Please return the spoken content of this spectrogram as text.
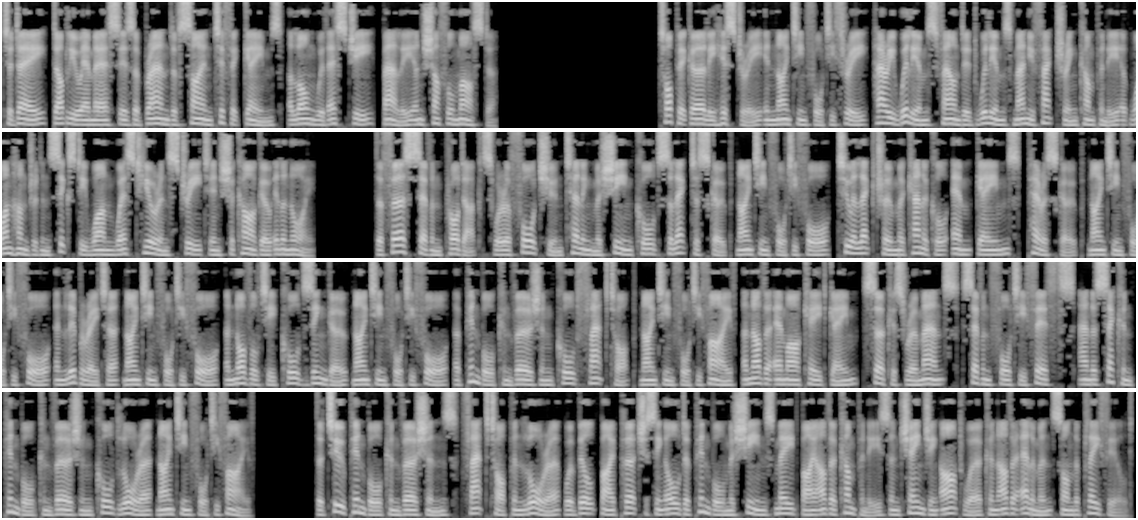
Today, WMS is a brand of Scientific Games, along with SG, Bally and Shuffle Master. Topic early history In 1943, Harry Williams founded Williams Manufacturing Company at 161 West Huron Street in Chicago, Illinois. The first seven products were a fortune-telling machine called Selectoscope 1944, two electro-mechanical M games, Periscope 1944 and Liberator 1944, a novelty called Zingo 1944, a pinball conversion called Flat Top 1945, another M arcade game, Circus Romance 745 and a second pinball conversion called Laura 1945. The two pinball conversions Flat Top and Laura were built by purchasing older pinball machines made by other companies and changing artwork and other elements on the playfield.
